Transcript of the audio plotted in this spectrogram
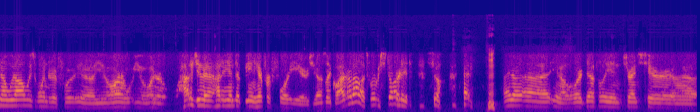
know, we always wonder if we're, you know, you are, you wonder how did you, how did you end up being here for 40 years? You know, I was like, well, I don't know. It's where we started. So I, I don't, uh, you know, we're definitely entrenched here, uh,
